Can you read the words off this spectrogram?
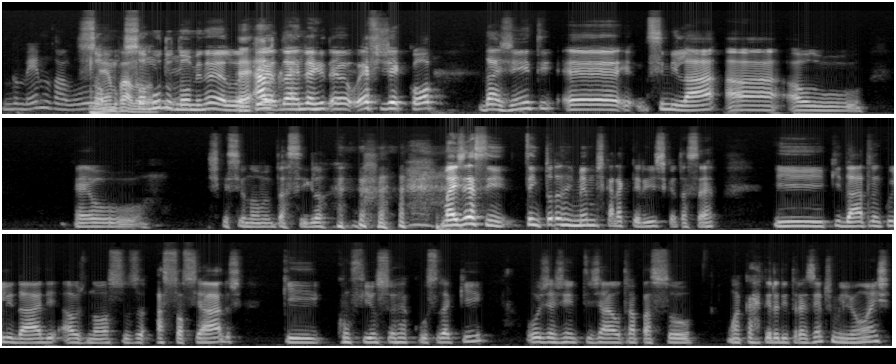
No mesmo valor. Só, mesmo valor. só muda o nome, né? É, a... é, da, é, o FGCOP da gente é similar a, ao. É o, esqueci o nome da sigla. Mas é assim, tem todas as mesmas características, tá certo? e que dá tranquilidade aos nossos associados que confiam seus recursos aqui. Hoje a gente já ultrapassou uma carteira de 300 milhões,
